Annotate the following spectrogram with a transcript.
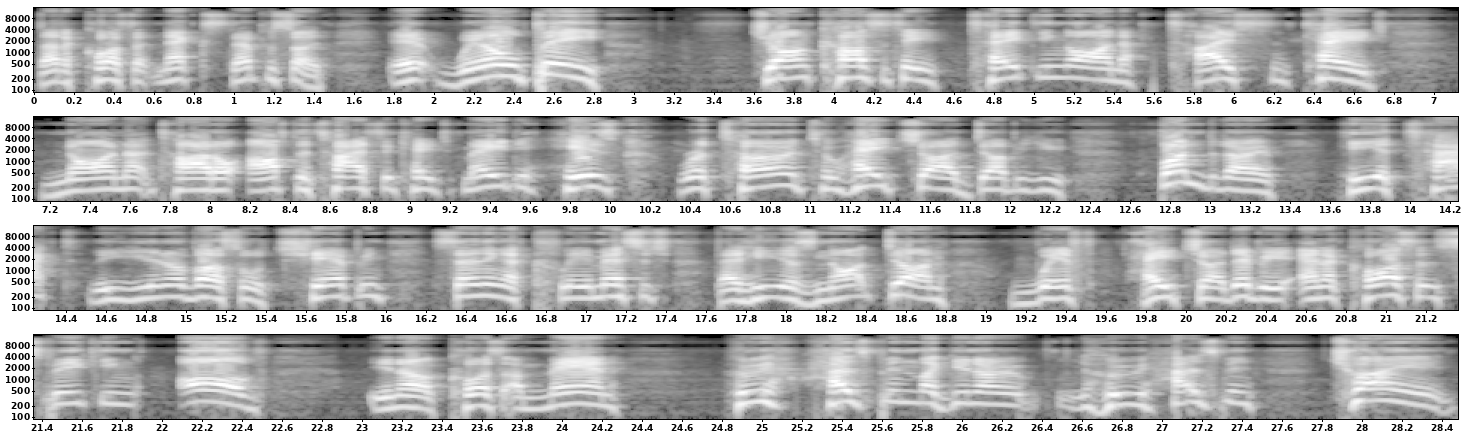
that of course that next episode it will be John Constantine taking on Tyson Cage non-title after Tyson Cage made his return to HRW Thunderdome. He attacked the Universal Champion, sending a clear message that he is not done with HRW. And of course, speaking of, you know, of course, a man who has been like, you know, who has been trying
